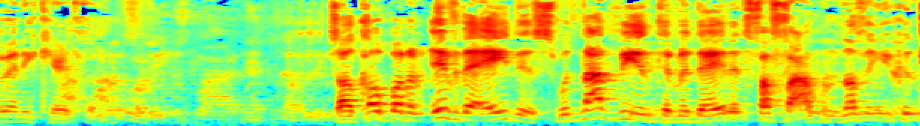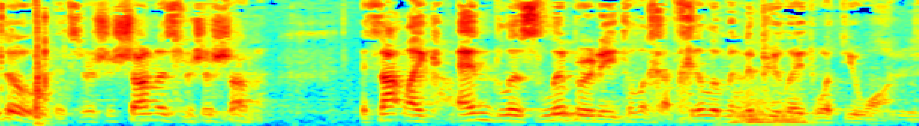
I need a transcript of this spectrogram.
already cared for them. So I'll call upon him, if the Adis would not be intimidated, fafal, nothing you can do. It's Rosh Hashanah, it's Rosh Hashanah. It's not like endless liberty to lechatchila manipulate what you want.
